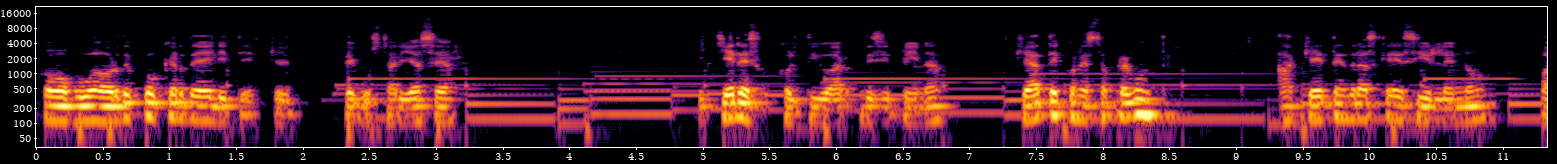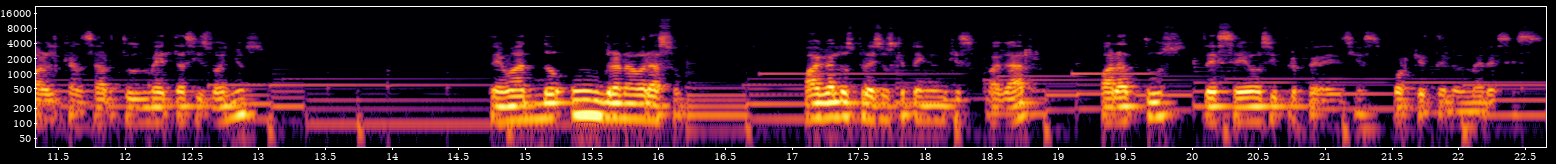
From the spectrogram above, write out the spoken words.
como jugador de póker de élite que te gustaría ser, y quieres cultivar disciplina, quédate con esta pregunta. ¿A qué tendrás que decirle no para alcanzar tus metas y sueños? Te mando un gran abrazo. Paga los precios que tengan que pagar para tus deseos y preferencias, porque te los mereces.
